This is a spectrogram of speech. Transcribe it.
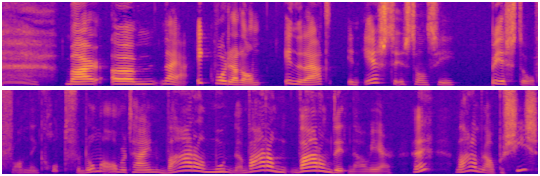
maar, um, nou ja, ik word daar dan inderdaad in eerste instantie pissed van. Denk, godverdomme Albert Heijn, waarom, moet, waarom, waarom dit nou weer? Hè? Waarom nou precies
